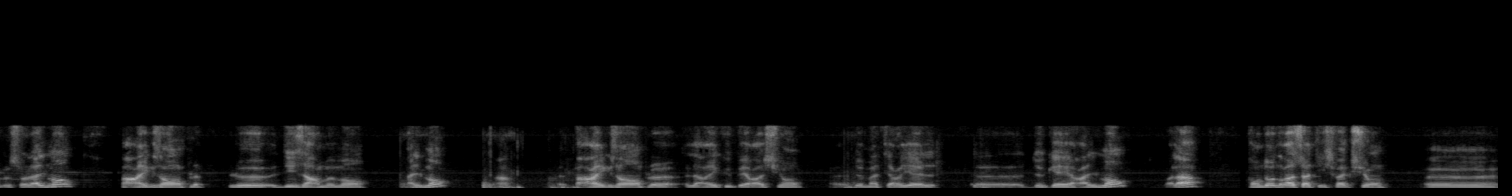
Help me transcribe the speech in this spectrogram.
le sol allemand. Par exemple, le désarmement allemand, hein. par exemple la récupération euh, de matériel euh, de guerre allemand, voilà, qu'on donnera satisfaction euh,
